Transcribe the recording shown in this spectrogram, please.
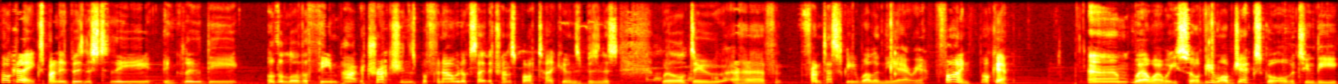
Okay, expanded business to the include the other love of theme park attractions, but for now it looks like the Transport Tycoon's business will do uh, fantastically well in the area. Fine, okay. Um, where were we? So view objects, go over to the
